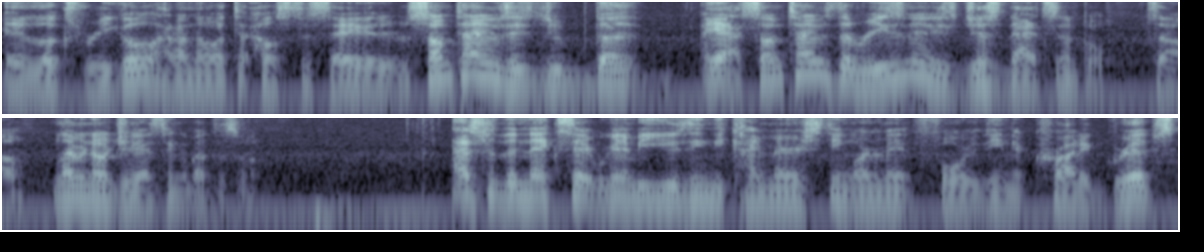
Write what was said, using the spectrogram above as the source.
it looks regal. I don't know what else to say. Sometimes it's the yeah. Sometimes the reasoning is just that simple. So let me know what you guys think about this one. As for the next set, we're going to be using the Chimera Sting ornament for the necrotic grips.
